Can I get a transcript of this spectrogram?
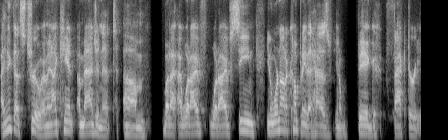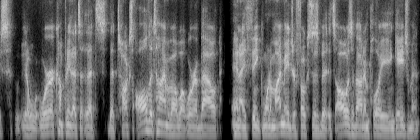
I think that's true. I mean, I can't imagine it. Um, but I, I, what I've what I've seen, you know, we're not a company that has you know big factories. You know, we're a company that's that's that talks all the time about what we're about. And I think one of my major focuses, but it's always about employee engagement.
